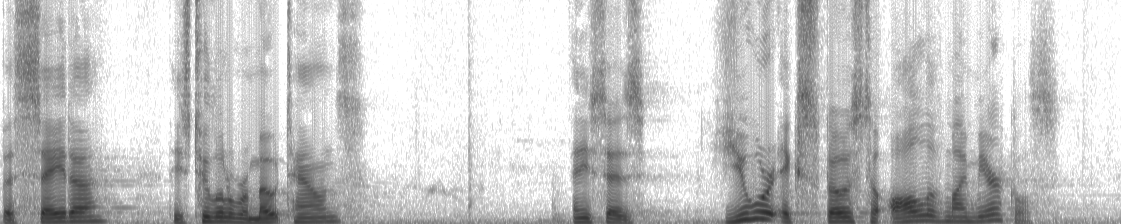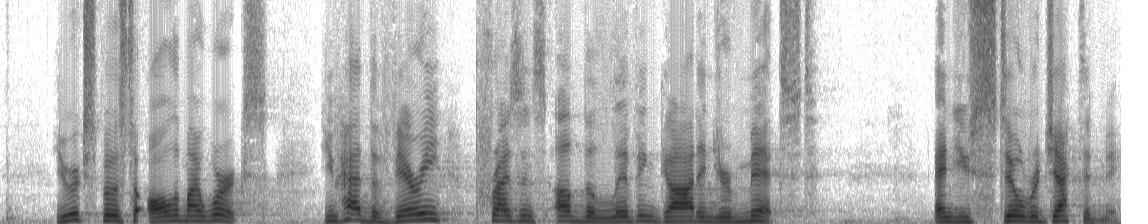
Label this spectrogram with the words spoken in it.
Bethsaida, these two little remote towns, and he says, You were exposed to all of my miracles. You were exposed to all of my works. You had the very presence of the living God in your midst, and you still rejected me.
